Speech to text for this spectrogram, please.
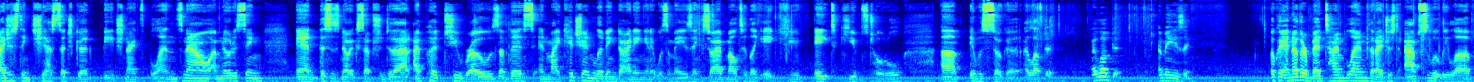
I just think she has such good beach nights blends now, I'm noticing. And this is no exception to that. I put two rows of this in my kitchen, living, dining, and it was amazing. So I melted like eight, cube, eight cubes total. Um, it was so good. I loved it. I loved it. Amazing. Okay, another bedtime blend that I just absolutely love.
